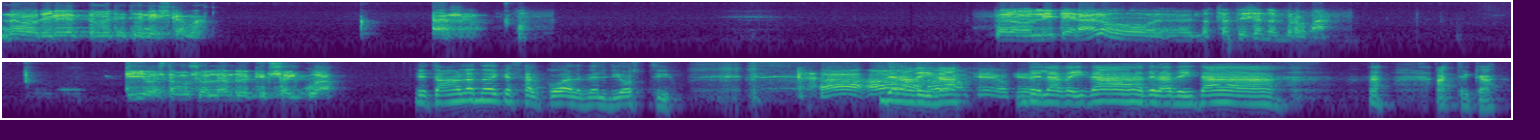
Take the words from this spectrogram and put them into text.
No, directamente tiene escama. ¿Pero literal o eh, lo estás diciendo en broma? Tío, estamos hablando de Quetzalcoatl. Estamos hablando de Quetzalcoatl, del dios, tío. Ah, ah, de la deidad, ah, de la deidad, de la deidad azteca.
